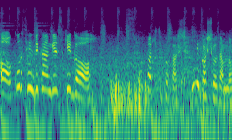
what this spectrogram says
O, kurs języka angielskiego! Popatrzcie, popatrzcie. Nie kościół za mną.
